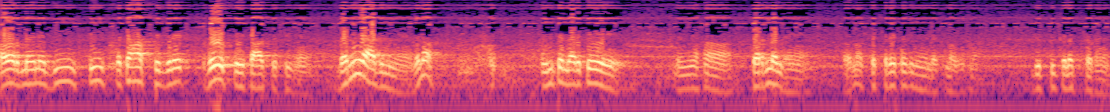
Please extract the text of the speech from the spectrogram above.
और मैंने बीस तीस पचास सिगरेट रोज के हिसाब से पी हैं। धनी आदमी है बोला उनके लड़के, यहाँ, कर्नल हैं। और ना सेक्रेटरी हैं लखनऊ में डिप्टी कलेक्टर हैं।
